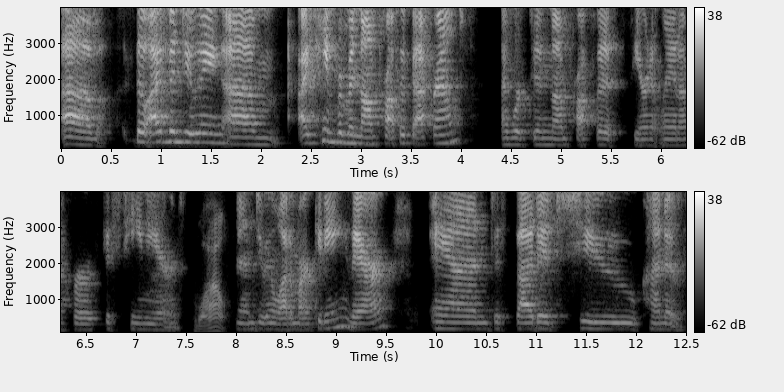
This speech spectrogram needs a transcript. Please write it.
Um, so I've been doing. Um, I came from a nonprofit background. I worked in nonprofits here in Atlanta for 15 years. Wow. And doing a lot of marketing there and decided to kind of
